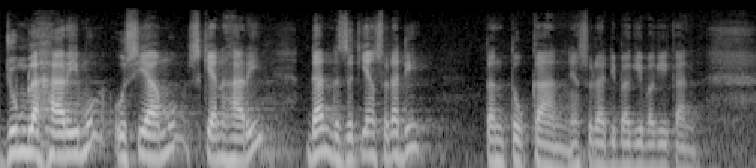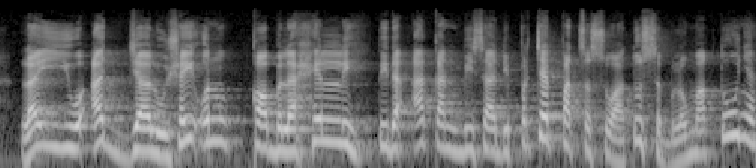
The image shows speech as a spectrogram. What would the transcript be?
jumlah harimu, usiamu sekian hari dan rezeki yang sudah ditentukan, yang sudah dibagi-bagikan. La yu'ajjalu syai'un qabla hillih tidak akan bisa dipercepat sesuatu sebelum waktunya.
